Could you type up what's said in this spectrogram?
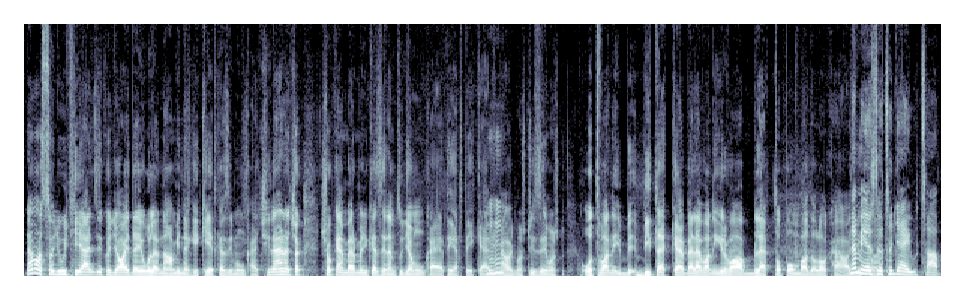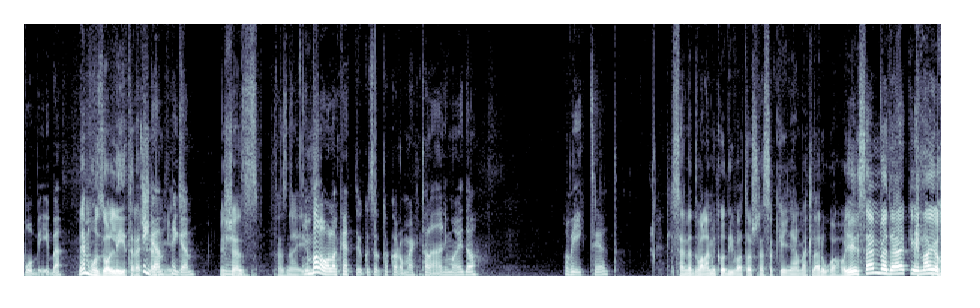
Nem az, hogy úgy hiányzik, hogy jaj, de jó lenne, ha mindenki kétkezi munkát csinálna, csak sok ember mondjuk ezért nem tudja a munkáját értékelni, Mhm. mm-hmm. mert hogy most, izé, most ott van, bitekkel bele van írva a laptopomba a dolog, hát Nem már. érzed, hogy eljutsz A-ból B-be. Nem hozol létre Igen, semmit. igen. És igen. ez, ez nehéz. Én valahol a kettő között akarom megtalálni majd a, a végcélt. Szerinted valamikor divatos lesz a kényelmetlen ruha? Hogy én szenvedek, én nagyon,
